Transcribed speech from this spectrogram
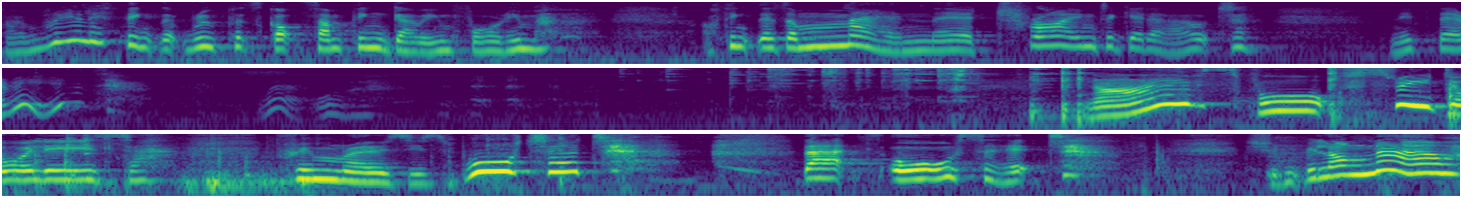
I really think that Rupert's got something going for him. I think there's a man there trying to get out. And if there is, well. Knives, forks, three doilies, primroses watered. That's all set. Shouldn't be long now.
